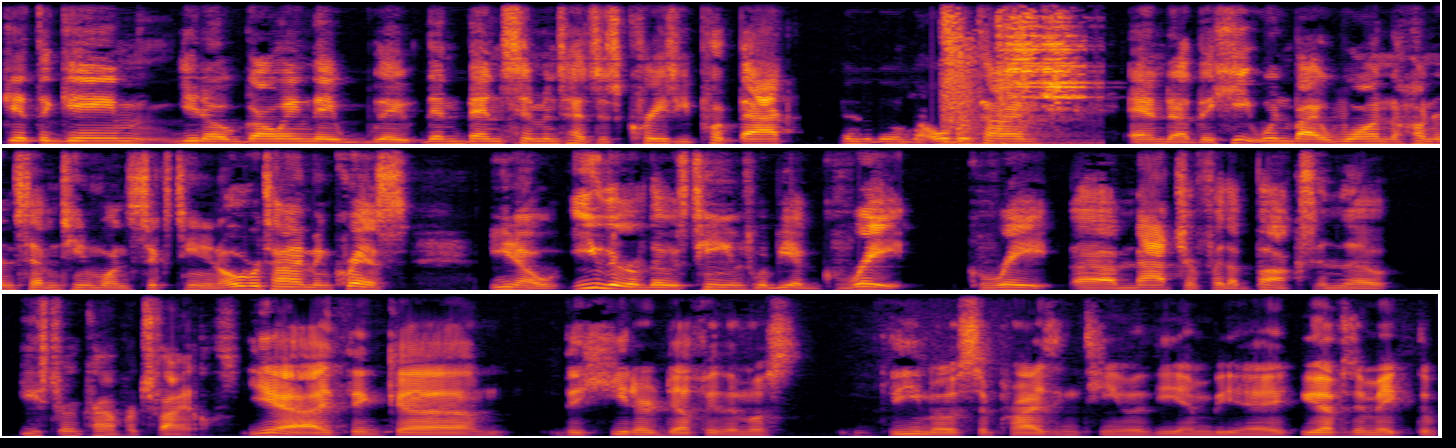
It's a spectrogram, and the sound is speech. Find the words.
get the game, you know, going. They, they then Ben Simmons has this crazy putback in the game to overtime, and uh, the Heat win by one, 117, 116 in overtime. And Chris, you know, either of those teams would be a great, great uh, matchup for the Bucks in the Eastern Conference Finals. Yeah, I think um, the Heat are definitely the most the most surprising team of the NBA. You have to make the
